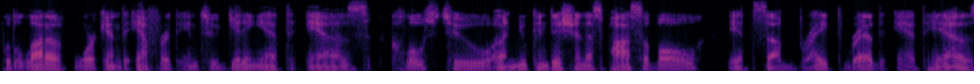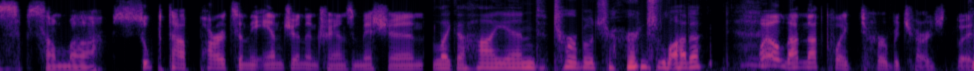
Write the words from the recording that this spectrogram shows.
put a lot of work and effort into getting it as close to a new condition as possible. It's a bright red. It has some uh, soup top parts in the engine and transmission. Like a high end turbocharged Lada? Well, not not quite turbocharged, but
